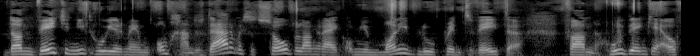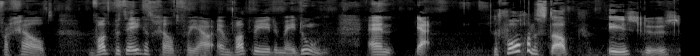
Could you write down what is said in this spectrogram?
Dan weet je niet hoe je ermee moet omgaan. Dus daarom is het zo belangrijk om je money blueprint te weten. Van hoe denk jij over geld? Wat betekent geld voor jou en wat wil je ermee doen? En ja, de volgende stap is dus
